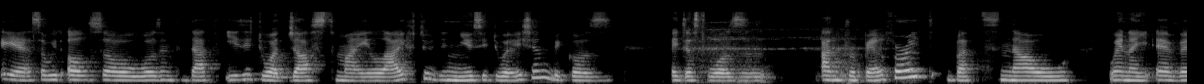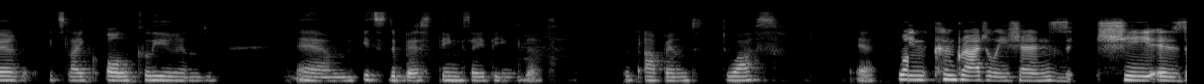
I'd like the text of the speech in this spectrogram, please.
Yeah, so it also wasn't that easy to adjust my life to the new situation because I just was unprepared for it. But now, when I ever, it's like all clear and um, it's the best things I think that that happened to us. Yeah. Well, congratulations. She is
